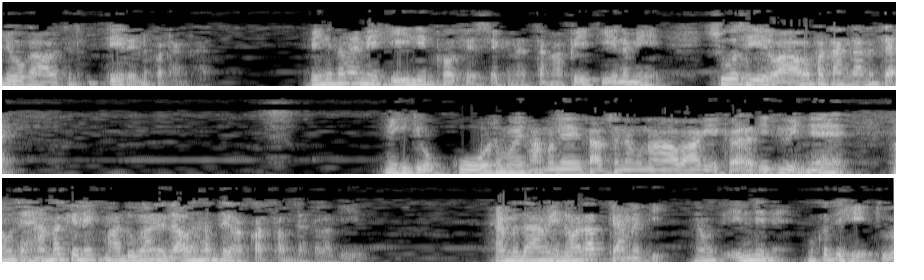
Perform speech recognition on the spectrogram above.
යෝගාවචරයට තේරෙන්න පටන් ගන්නවා. මේක තමයි මේ හීලින් ප්‍රොසෙස් එක නැත්නම් අපේ තියෙන මේ සුවසේවාව පටන් ගන්න තැන. මේක ඉතින් ඔක්කොටම ඔය සමලේ කසන වුණා වාගේ එකවර සිදුවෙන්නේ නමුත් හැම කෙනෙක්ම අඩු ගානේ දවස් දෙකක්වත් අත්දකලා තියෙනවා. හැමදාම එනවටත් කැමැති. නමුත් එන්නේ නැහැ. මොකද හේතුව?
